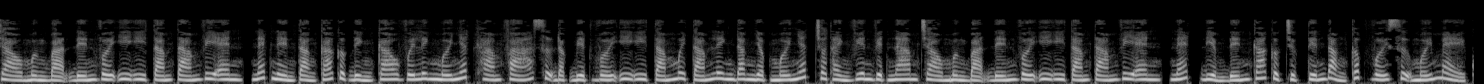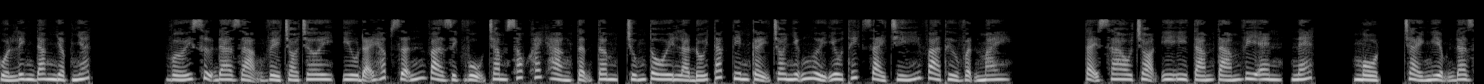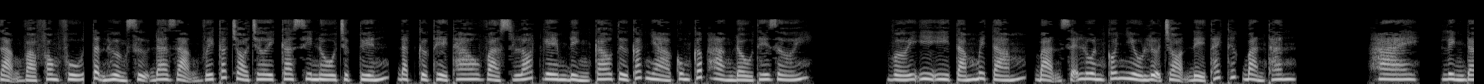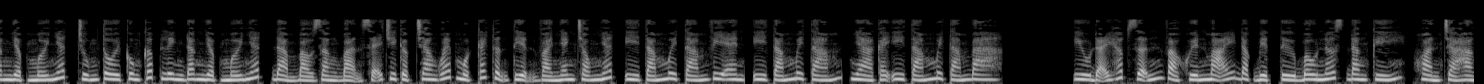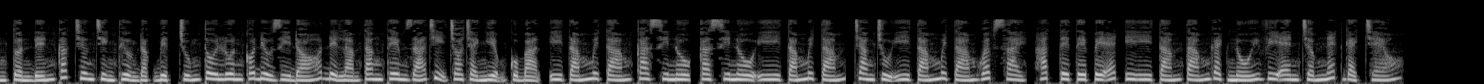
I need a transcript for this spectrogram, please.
Chào mừng bạn đến với II88VN, nét nền tảng cá cực đỉnh cao với link mới nhất khám phá sự đặc biệt với II88 link đăng nhập mới nhất cho thành viên Việt Nam. Chào mừng bạn đến với II88VN, nét điểm đến cá cực trực tuyến đẳng cấp với sự mới mẻ của link đăng nhập nhất. Với sự đa dạng về trò chơi, ưu đãi hấp dẫn và dịch vụ chăm sóc khách hàng tận tâm, chúng tôi là đối tác tin cậy cho những người yêu thích giải trí và thử vận may. Tại sao chọn II88VN, net? 1. Trải nghiệm đa dạng và phong phú, tận hưởng sự đa dạng với các trò chơi casino trực tuyến, đặt cược thể thao và slot game đỉnh cao từ các nhà cung cấp hàng đầu thế giới. Với II88, bạn sẽ luôn có nhiều lựa chọn để thách thức bản thân. 2. Link đăng nhập mới nhất, chúng tôi cung cấp link đăng nhập mới nhất, đảm bảo rằng bạn sẽ truy cập trang web một cách thuận tiện và nhanh chóng nhất. E i88vn, i88, nhà cái i883 ưu đãi hấp dẫn và khuyến mãi đặc biệt từ bonus đăng ký, hoàn trả hàng tuần đến các chương trình thưởng đặc biệt, chúng tôi luôn có điều gì đó để làm tăng thêm giá trị cho trải nghiệm của bạn. i88 Casino, Casino i88, trang chủ i88 website, https i88 gạch nối vn.net gạch chéo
